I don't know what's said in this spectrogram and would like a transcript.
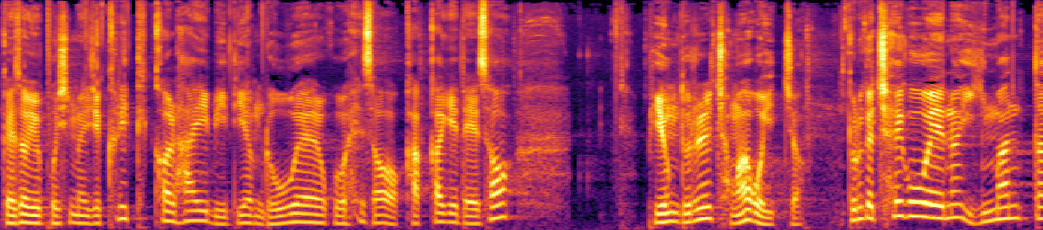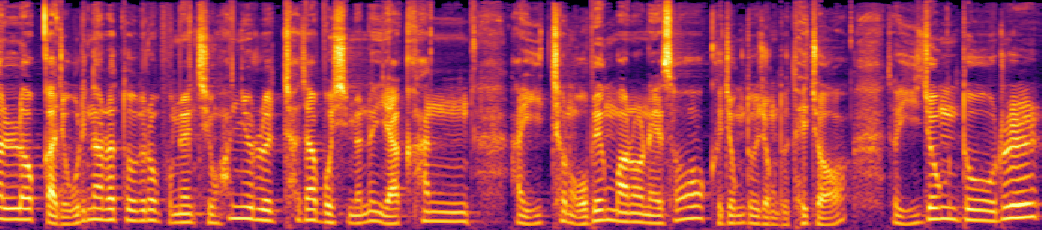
그래서 여기 보시면 이제 critical, high, medium, low라고 해서 각각에 대해서 비용들을 정하고 있죠. 그러니까 최고에는 2만 달러까지 우리나라 돈으로 보면 지금 환율을 찾아보시면은 약한 한 2,500만 원에서 그 정도 정도 되죠. 그래서 이 정도를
